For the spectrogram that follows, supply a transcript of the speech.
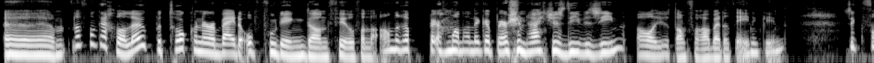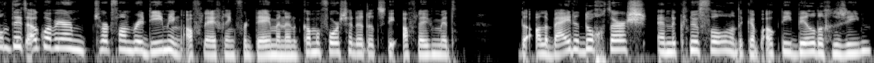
Ehm, dat vond ik echt wel leuk. Betrokkener bij de opvoeding dan veel van de andere per mannelijke personages die we zien. Al is het dan vooral bij dat ene kind. Dus ik vond dit ook wel weer een soort van redeeming aflevering voor Damon. En ik kan me voorstellen dat ze die aflevering met de allebei de dochters en de knuffel. Want ik heb ook die beelden gezien.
